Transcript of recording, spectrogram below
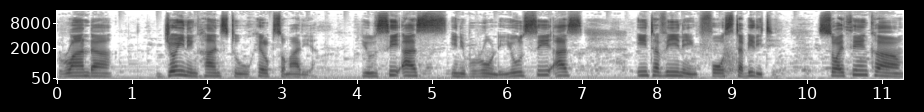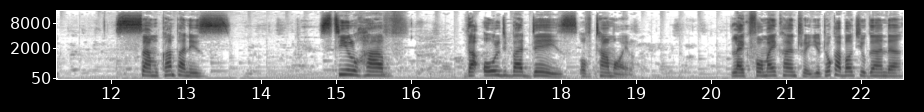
Rwanda, joining hands to help Somalia. You'll see us in Burundi. You'll see us intervening for stability. So I think uh, some companies still have the old bad days of turmoil. Like for my country, you talk about Uganda,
